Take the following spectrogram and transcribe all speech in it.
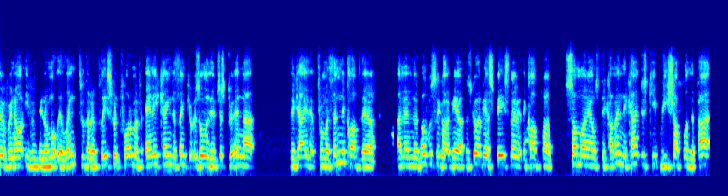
have we not even been remotely linked with a replacement for him of any kind? I think it was only they've just put in that the guy that from within the club there, and then there's obviously got to be a there's got to be a space now at the club for someone else to come in. They can't just keep reshuffling the pack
